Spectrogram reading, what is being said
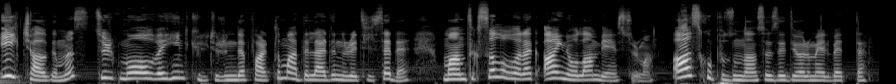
İlk çalgımız Türk, Moğol ve Hint kültüründe farklı maddelerden üretilse de mantıksal olarak aynı olan bir enstrüman. Ağız kopuzundan söz ediyorum elbette.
